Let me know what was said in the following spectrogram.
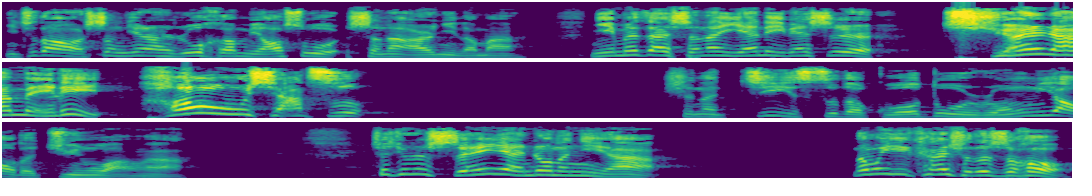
你知道圣经上是如何描述神的儿女的吗？你们在神的眼里边是全然美丽，毫无瑕疵，是那祭司的国度、荣耀的君王啊！这就是神眼中的你啊！那么一开始的时候，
